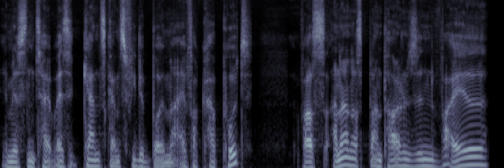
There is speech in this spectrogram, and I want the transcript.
Hier sind teilweise ganz, ganz viele Bäume einfach kaputt, was Ananasplantagen sind, weil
